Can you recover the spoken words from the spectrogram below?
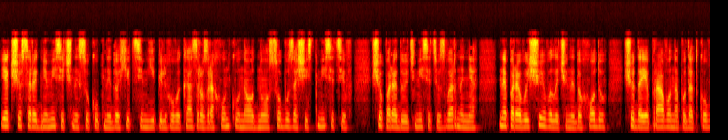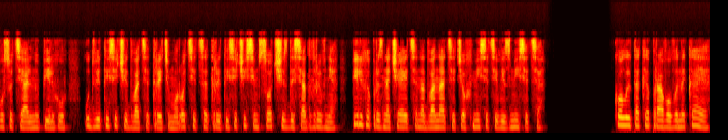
якщо середньомісячний сукупний дохід сім'ї пільговика з розрахунку на одну особу за 6 місяців, що передують місяцю звернення, не перевищує величини доходу, що дає право на податкову соціальну пільгу. У 2023 році це 3760 гривня. Пільга призначається на 12 місяців із місяця. Коли таке право виникає,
